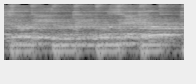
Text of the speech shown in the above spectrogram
위로 위로 보세요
